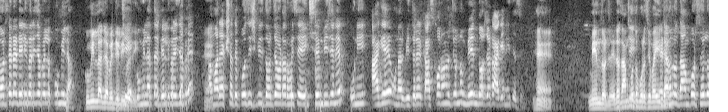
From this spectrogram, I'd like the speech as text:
দরজাটা ডেলিভারি যাবে হলো কুমিলা কুমিল্লা যাবে ডেলিভারি কুমিল্লাতে ডেলিভারি যাবে। হ্যাঁ। আমার একসাথে পঁচিশ পিস দরজা অর্ডার হয়েছে এই সেম ডিজাইনের উনি আগে ওনার ভিতরের কাজ করানোর জন্য মেন দরজাটা আগে নিতেছে। হ্যাঁ মেন দরজা। এটা দাম কত পড়েছে ভাই এটা হলো দাম পড়ছে হলো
